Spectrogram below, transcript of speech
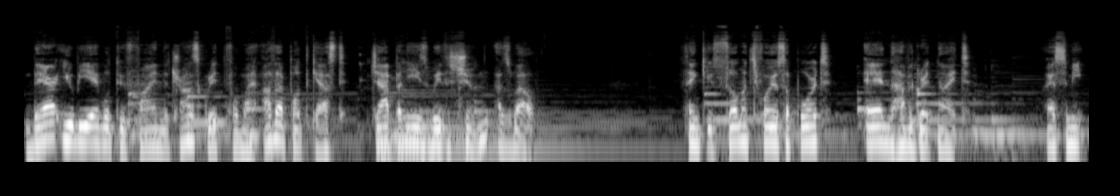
There you'll be able to find the transcript for my other podcast, Japanese with Shun, as well. Thank you so much for your support and have a great night. おやすみ。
